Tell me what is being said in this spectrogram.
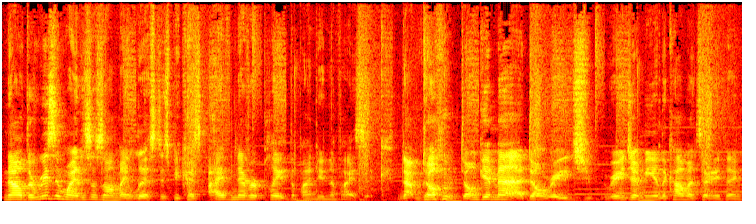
Now, the reason why this is on my list is because I've never played The Binding of Isaac. Now, don't don't get mad, don't rage rage at me in the comments or anything.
